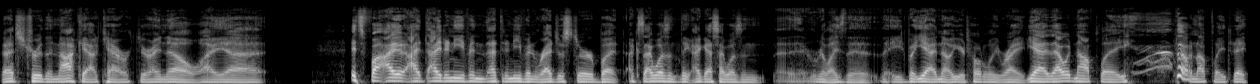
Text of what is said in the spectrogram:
That's true. The knockout character, I know. I uh it's fine. I, I, I didn't even that didn't even register, but because I wasn't, think, I guess I wasn't uh, realize the the age. But yeah, no, you're totally right. Yeah, that would not play. that would not play today.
